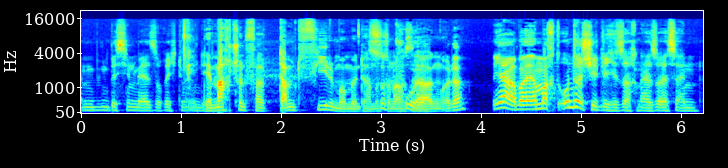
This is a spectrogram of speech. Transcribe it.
ein bisschen mehr so Richtung Indie. Der macht schon verdammt viel momentan, muss ist man auch cool. sagen, oder? ja, aber er macht unterschiedliche Sachen, also er ist ein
